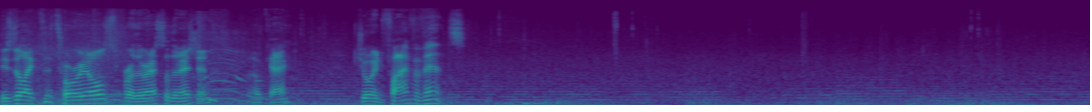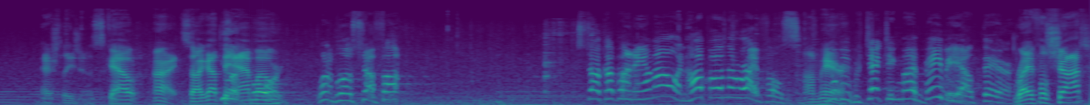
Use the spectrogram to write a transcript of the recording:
These are like tutorials for the rest of the mission? Okay. Join five events. Ash Legion of Scout. All right, so I got the ammo. bored. Want to blow stuff up? Stock up on ammo and hop on the rifles. I'm here. You'll be protecting my baby out there. Rifle shot.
